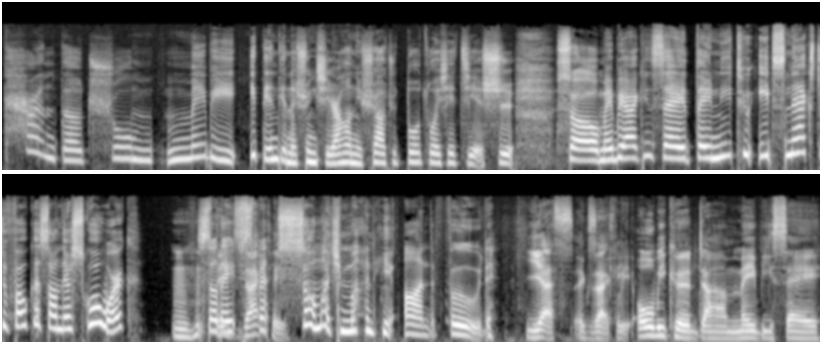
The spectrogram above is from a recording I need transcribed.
看得出 maybe 一点点的讯息，然后你需要去多做一些解释。So maybe I can say they need to eat snacks to focus on their schoolwork. Mm -hmm, so they exactly. spent so much money on the food. Yes, exactly. Or we could um, maybe say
